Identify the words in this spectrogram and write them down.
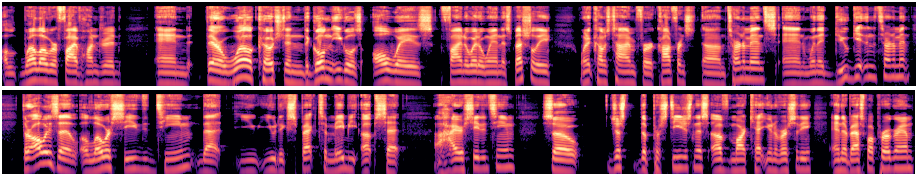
well over 500, and they're well coached. And the Golden Eagles always find a way to win, especially when it comes time for conference um, tournaments. And when they do get in the tournament, they're always a, a lower seeded team that you you'd expect to maybe upset a higher seeded team. So just the prestigiousness of Marquette University and their basketball program.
